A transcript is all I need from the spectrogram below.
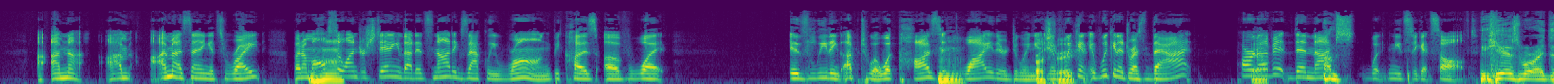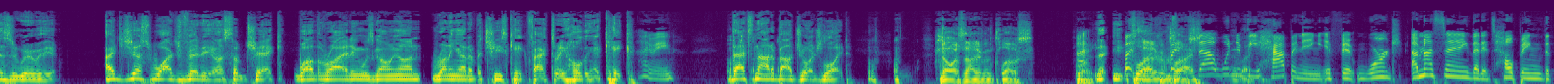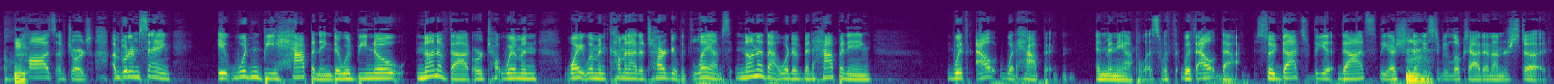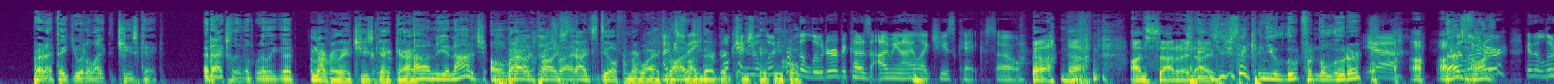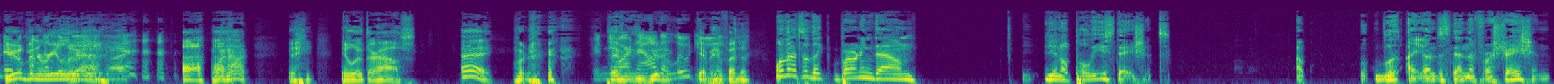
I'm not, I'm, I'm not saying it's right, but I'm also understanding that it's not exactly wrong because of what is leading up to it, what caused it, hmm. why they're doing it. And if we can if we can address that part Yeah. of it, then I'm that's what needs to get solved. Here's where I disagree with you. I just watched video of some chick while the rioting was going on running out of a cheesecake factory holding a cake. I mean, That's not about George Lloyd. No, it's not even close. Floyd. but, not even but close. that wouldn't be happening if it weren't. I'm not saying that it's helping the Yeah. cause of George. But I'm saying it wouldn't be happening. There would be no none of that, or t- women, white women coming out of Target with lamps. None of that would have been happening without what happened in Minneapolis. With without that, so that's the that's the issue that Hmm. needs to be looked at and understood. Brett, I think you would have liked the cheesecake. It actually looked really good. I'm not really a cheesecake guy, Oh, no, you're not. A, che- oh, but I would probably right. I'd steal it from my wife. I It's just fun. say, They're well, big can you cheesecake loot people. from the looter? Because I mean, I like cheesecake, so On Saturday Can, night, did you say, can you loot from the looter? yeah. That's the funny. looter, can the looter You've become been the looter? relooted. Yeah. Why not? you loot their house. Hey, you are now the loot. Get me offended. Well, that's like burning down, you know, police stations. Uh, I, I understand the frustration.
